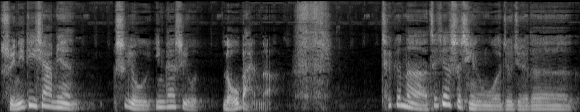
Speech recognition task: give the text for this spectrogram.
水泥地下面是有应该是有楼板的。这个呢，这件事情我就觉得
